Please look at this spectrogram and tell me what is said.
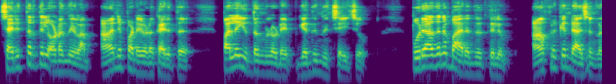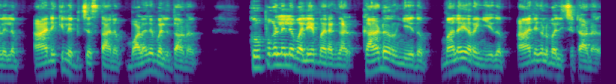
ചരിത്രത്തിൽ ഉടനീളം ആനപ്പടയുടെ കരുത്ത് പല യുദ്ധങ്ങളുടെയും ഗതി നിശ്ചയിച്ചു. പുരാതന ഭാരതത്തിലും ആഫ്രിക്കൻ രാജ്യങ്ങളിലും ആനയ്ക്ക് ലഭിച്ച സ്ഥാനം വളരെ വലുതാണ്. കൂപ്പുകളിലെ വലിയ മരങ്ങൾ കാടിറങ്ങിയതും മലയിറങ്ങിയതും ആനകൾ വലിച്ചിട്ടാണ്.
